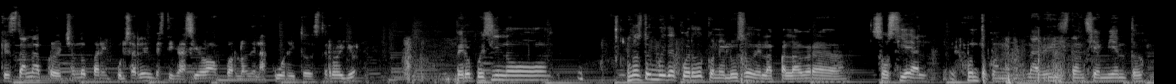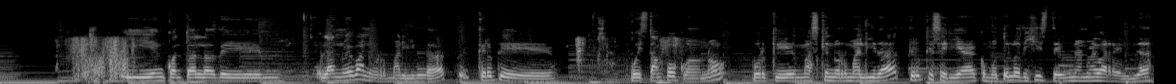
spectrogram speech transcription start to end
que están aprovechando para impulsar la investigación por lo de la cura y todo este rollo. Pero pues sí, no, no estoy muy de acuerdo con el uso de la palabra social junto con la de distanciamiento. Y en cuanto a lo de la nueva normalidad, creo que pues tampoco, ¿no? Porque más que normalidad, creo que sería, como tú lo dijiste, una nueva realidad.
